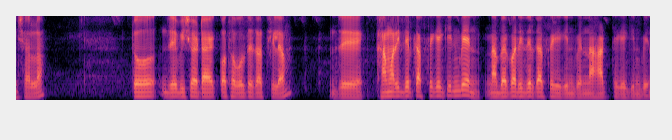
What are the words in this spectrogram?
ইনশাল্লাহ তো যে বিষয়টা কথা বলতে চাচ্ছিলাম, যে খামারিদের কাছ থেকে কিনবেন না ব্যাপারীদের কাছ থেকে কিনবেন না হাট থেকে কিনবেন?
